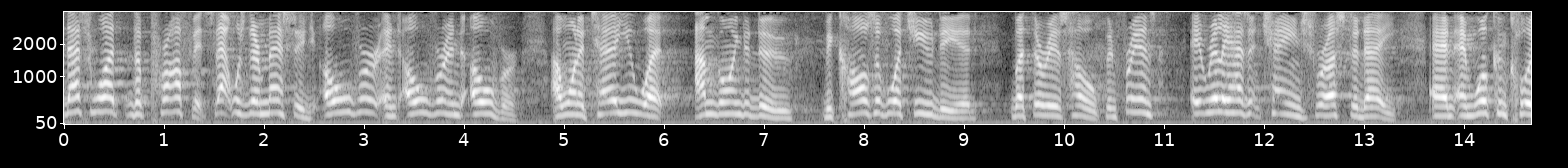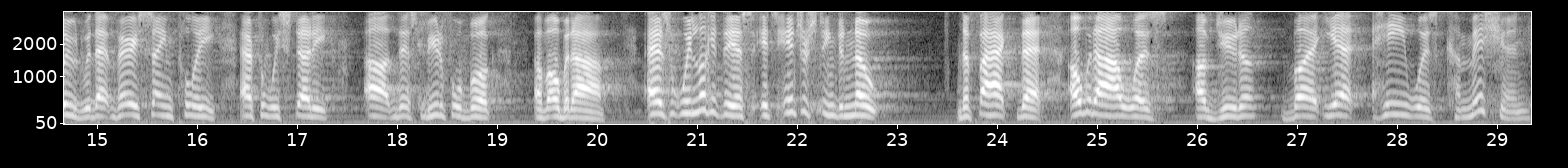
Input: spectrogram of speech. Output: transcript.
that's what the prophets, that was their message over and over and over. I want to tell you what I'm going to do because of what you did, but there is hope. And friends, it really hasn't changed for us today. And, and we'll conclude with that very same plea after we study uh, this beautiful book of Obadiah. As we look at this, it's interesting to note the fact that Obadiah was of Judah, but yet he was commissioned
